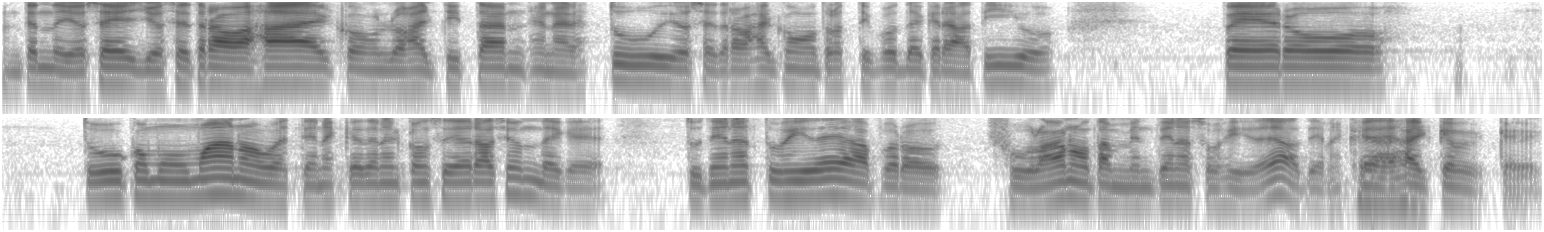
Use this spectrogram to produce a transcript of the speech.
¿entiendes? Yo sé, yo sé trabajar con los artistas en, en el estudio, sé trabajar con otros tipos de creativos, pero tú como humano, pues tienes que tener consideración de que tú tienes tus ideas, pero fulano también tiene sus ideas, tienes que Claro. dejar que, que,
